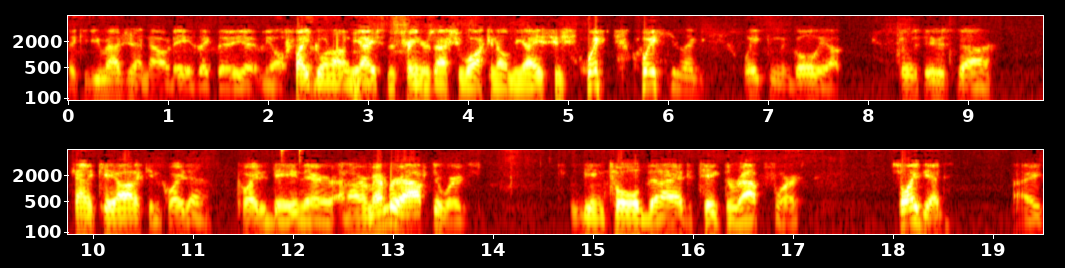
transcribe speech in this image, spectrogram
Like, could you imagine that nowadays? Like the you know fight going on on the ice, and the trainer's actually walking out on the ice and waking like waking the goalie up. It was, it was uh, kind of chaotic and quite a quite a day there. And I remember afterwards being told that I had to take the rap for it. So I did. I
